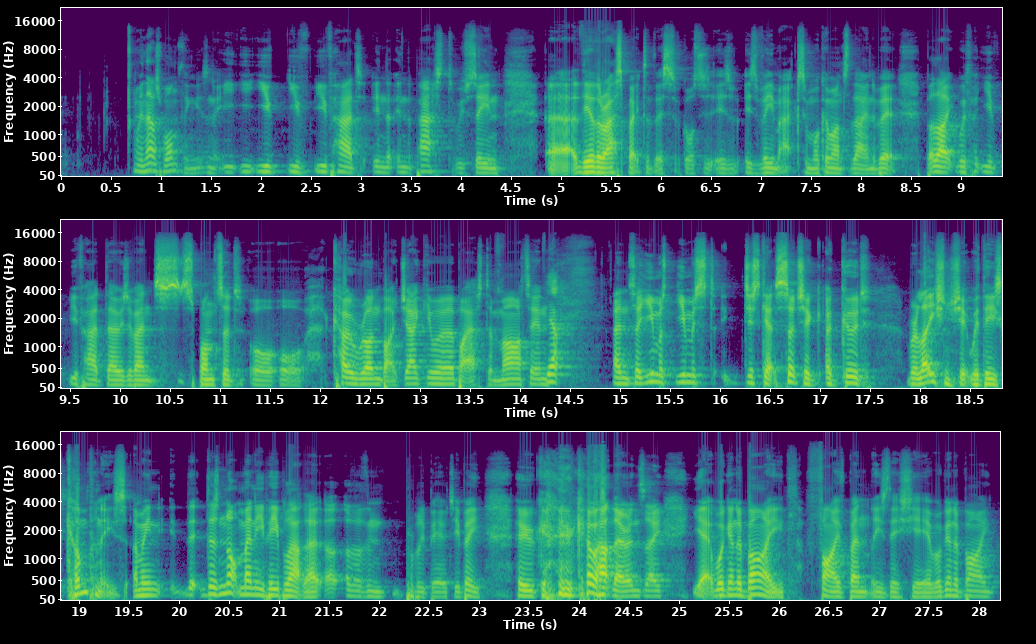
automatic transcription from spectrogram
I mean that's one thing, isn't it? You, you, you've you've had in the in the past we've seen uh, the other aspect of this, of course, is, is VMAX, and we'll come on to that in a bit. But like we've you've, you've had those events sponsored or, or co-run by Jaguar, by Aston Martin, Yep. and so you must you must just get such a, a good relationship with these companies. I mean, th- there's not many people out there, other than probably BOTB, who who go out there and say, "Yeah, we're going to buy five Bentleys this year. We're going to buy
